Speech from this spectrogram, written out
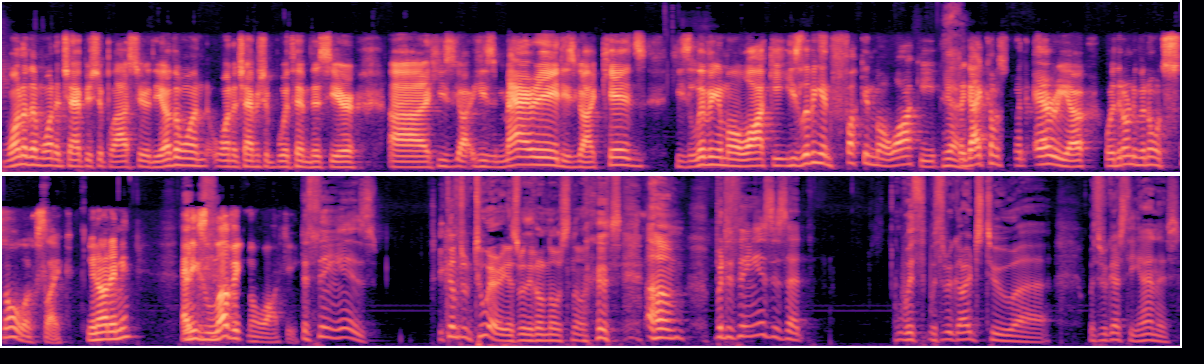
One of them won a championship last year. The other one won a championship with him this year. Uh, he's got he's married. He's got kids. He's living in Milwaukee. He's living in fucking Milwaukee. Yeah. The guy comes from an area where they don't even know what snow looks like. You know what I mean? And he's loving Milwaukee. the thing is, he comes from two areas where they don't know what snow is. Um, but the thing is, is that with with regards to uh, with regards to Giannis,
